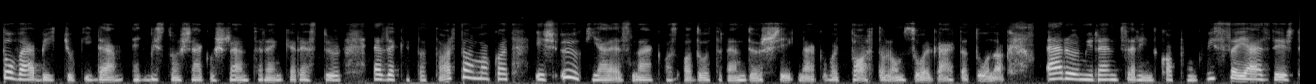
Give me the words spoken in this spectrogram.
továbbítjuk ide egy biztonságos rendszeren keresztül ezeket a tartalmakat, és ők jeleznek az adott rendőrségnek, vagy tartalomszolgáltatónak. Erről mi rendszerint kapunk visszajelzést,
